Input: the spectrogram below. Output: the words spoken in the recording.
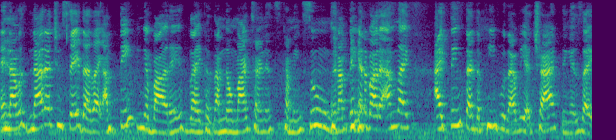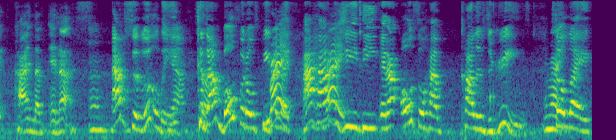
And I was now that you say that, like I'm thinking about it, like because I know my turn is coming soon, and I'm thinking about it. I'm like, I think that the people that we attracting is like kind of in us. Mm-hmm. Absolutely. Yeah. Because So- I'm both of those people. Right. Like, I have Right. a GED and I also have college degrees. Right. So like,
